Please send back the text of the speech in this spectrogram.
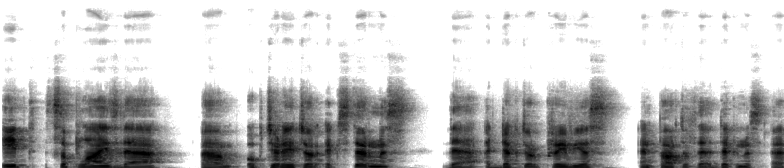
it supplies the um, obturator externus, the adductor brevis, and part of the adductor, uh,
